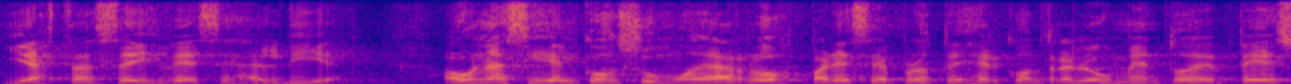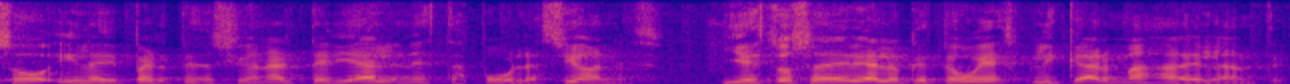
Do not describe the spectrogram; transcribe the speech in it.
y hasta 6 veces al día. Aún así, el consumo de arroz parece proteger contra el aumento de peso y la hipertensión arterial en estas poblaciones. Y esto se debe a lo que te voy a explicar más adelante.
